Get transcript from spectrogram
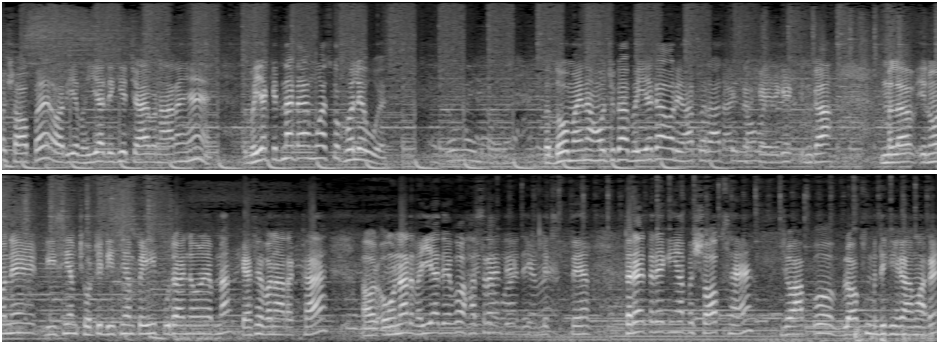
तो शॉप है और ये भैया देखिए चाय बना रहे हैं। तो भैया कितना टाइम हुआ इसको खोले हुए? दो महीना तो दो महीना हो चुका है भैया का और यहाँ पर रात के बजे इनका मतलब इन्होंने डीसीएम छोटी डीसीएम पे ही पूरा इन्होंने अपना कैफ़े बना रखा है। और ओनर भैया देखो हंस रहे हैं देख लिख सकते हैं। तरह तरह के यहाँ पे शॉप्स हैं जो आपको ब्लॉग्स में दिखेगा हमारे।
